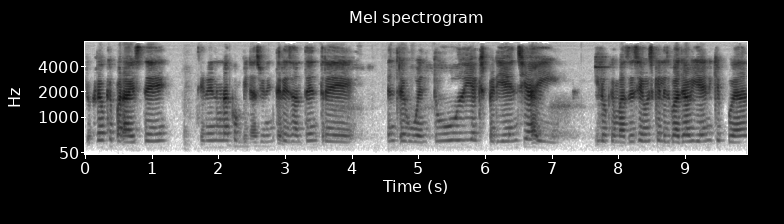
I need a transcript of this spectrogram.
yo creo que para este tienen una combinación interesante entre, entre juventud y experiencia y, lo que más deseo es que les vaya bien y que puedan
